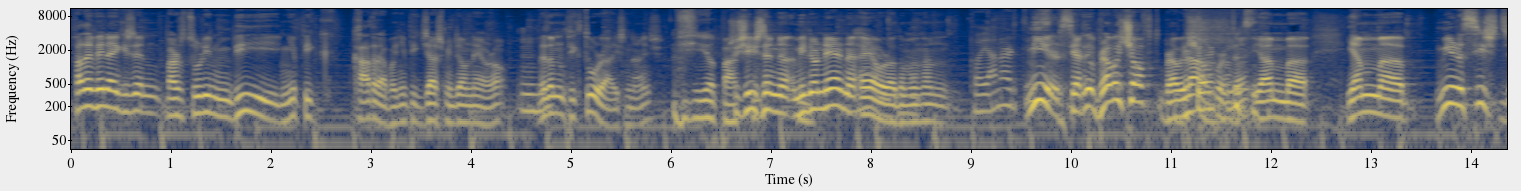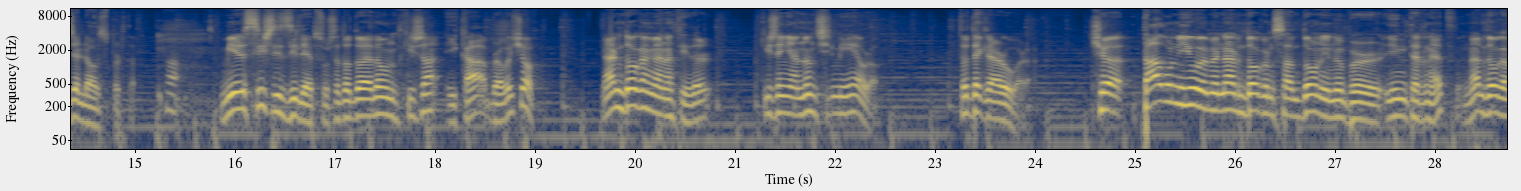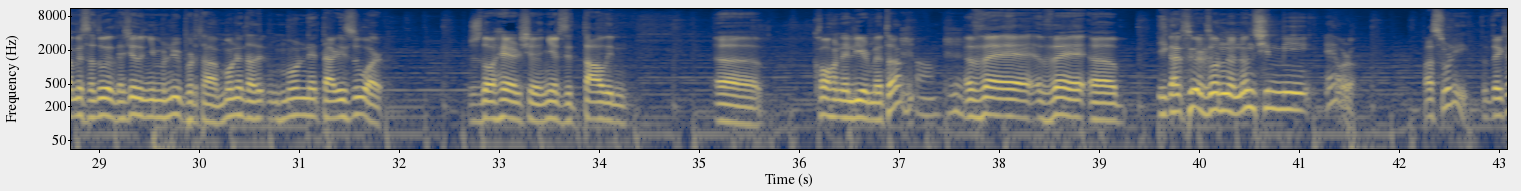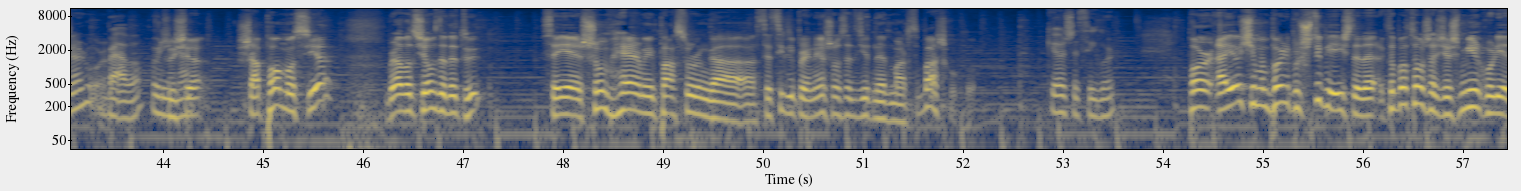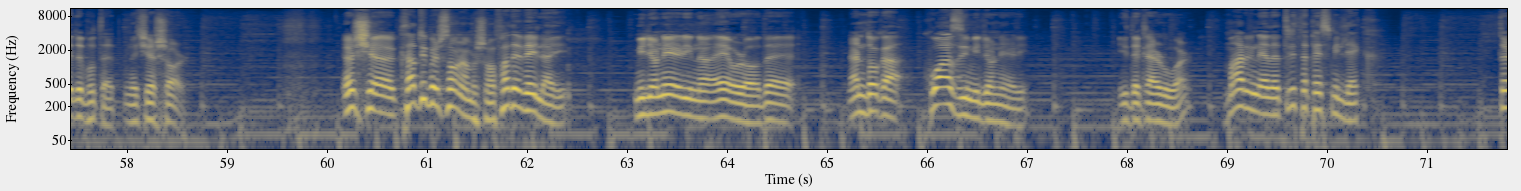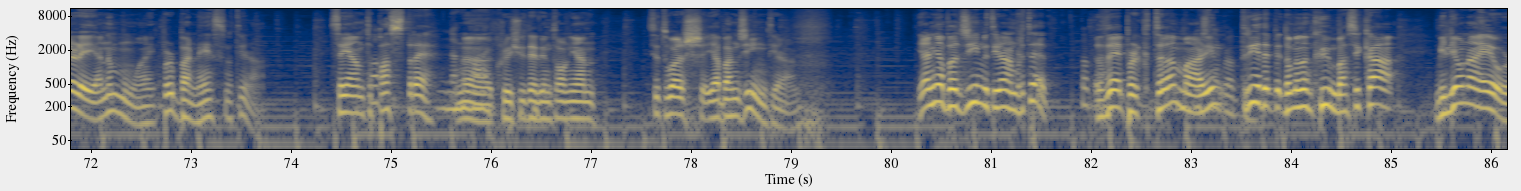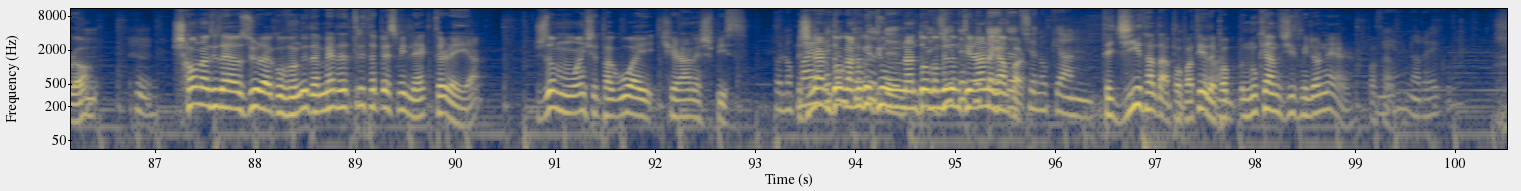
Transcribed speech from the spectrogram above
Fate Velaj kishte pasurinë mbi 1. 4 apo 1.6 milion euro, mm -hmm. vetëm në piktura ishin aq. Jo pak. Kështu që ishin uh, milionerë në euro, domethënë. Po janë artistë. Mirë, si artist, bravo qoftë, bravo, bravo qoftë për të. Jam uh, jam uh, mirësisht xheloz për të. Po. Mirësisht i zilepsur, se do doja edhe unë të kisha, i ka, bravo qoftë. Nard Ndoka nga ana tjetër, kishte nja 900.000 euro. të deklaruara që talluni ju me Nard Ndokën sa doni nëpër internet. Nard Ndoka me sa duhet ka gjetur një mënyrë për ta monetarizuar çdo herë që njerëzit tallin ë uh, kohën e lirë me të. Po. Dhe dhe uh, i ka kthyer këto në 900.000 euro. Pasuri të deklaruar. Bravo. Kështu që chapeau monsieur. Bravo të qoftë edhe ty. Se je shumë herë më i pasur nga secili prej nesh ose të gjithë ne të marrë së bashku këtu. Kjo është e sigurt. Por ajo që më bëri përshtypje ishte dhe këtë po thosha që është mirë kur je deputet në qershor. Është që këta dy persona më shumë, Fate Velaj, milioneri në euro dhe Nard Ndoka kuazi milioneri. i deklaruar, marrin edhe 35000 lekë të reja në muaj për banesë në Tiranë. Se janë të po, pastrehë në, në kryeqytetin tonë janë si të thuash jabanxhinj në Tiranë. Janë jabanxhinj në Tiranë vërtet. Po, po. Dhe për këtë marrin 30, domethënë ky mbasi ka miliona euro. Shkon aty te ajo zyra e kuvendit dhe merr dhe 35000 lekë të reja. Çdo muaj që të paguajë qiranë e shtëpisë. Po nuk marrin. Ndoka nuk e di unë, Ndokën vetëm Tiranë e kanë parë. Që nuk janë. Të gjithë ata, po patjetër, po nuk janë të gjithë milionerë, po them. Në rregull.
